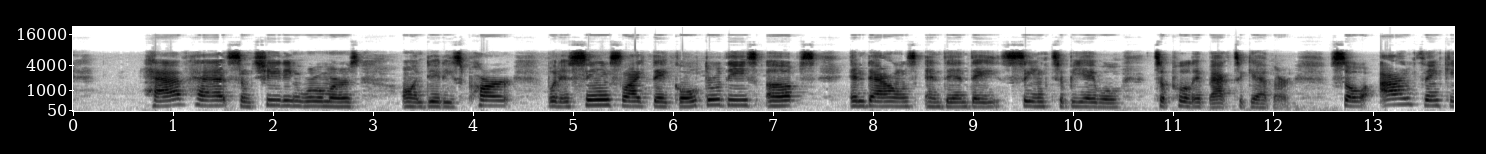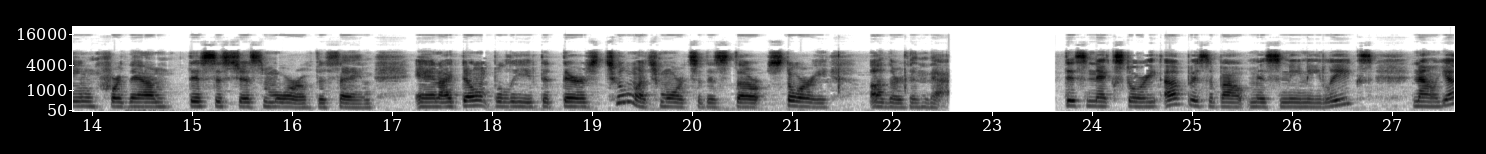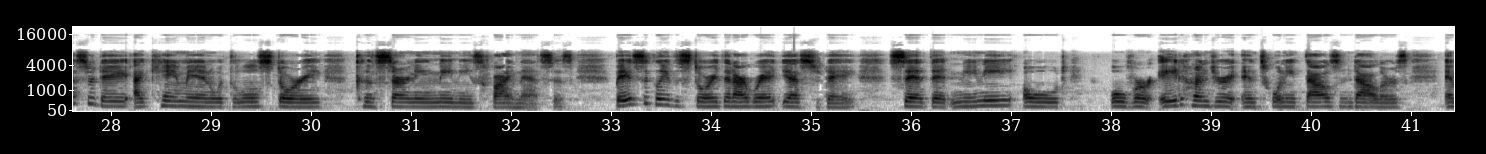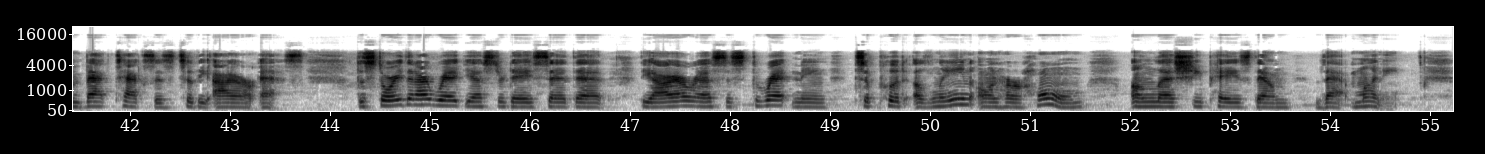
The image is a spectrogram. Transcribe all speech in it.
have had some cheating rumors on Diddy's part, but it seems like they go through these ups and downs and then they seem to be able to pull it back together. So I'm thinking for them, this is just more of the same. And I don't believe that there's too much more to this st story other than that. This next story up is about Miss Nene Leakes. Now, yesterday I came in with a little story concerning Nene's finances. Basically, the story that I read yesterday said that Nene owed over $820,000 in back taxes to the IRS. The story that I read yesterday said that the IRS is threatening to put a lien on her home unless she pays them that money.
